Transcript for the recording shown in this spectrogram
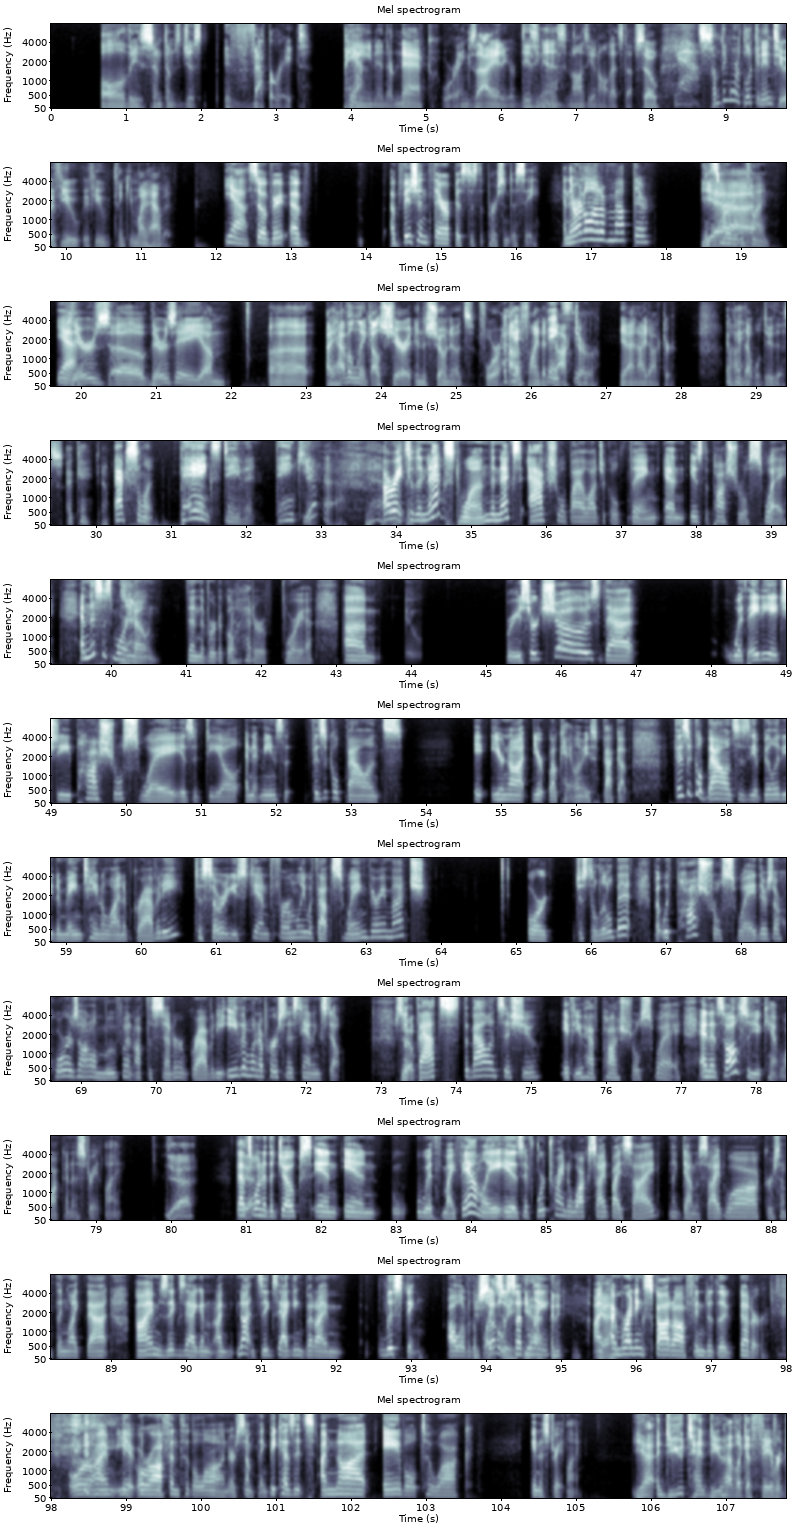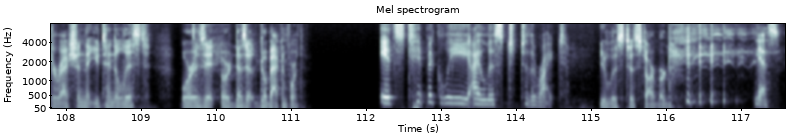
all these symptoms just evaporate. Pain in their neck or anxiety or dizziness and nausea and all that stuff. So Yeah. something worth looking into if you if you think you might have it. Yeah. So a, very, a, a vision therapist is the person to see. And there aren't a lot of them out there. It's harder to find. Yeah. There's uh there's a um uh I have a link. I'll share it in the show notes for how Okay, to find a thanks, doctor. David. Yeah, an eye doctor Okay. uh, that will do this. okay. Yep. Excellent. Thanks, David. Thank you. Yeah. Yeah. All right, so the you. next one, the next actual biological thing, and is the postural sway, and this is more Yeah. known than the vertical heterophoria. Um, research shows that with ADHD, postural sway is a deal, and it means that physical balance. It, you're not. You're okay. Let me back up. Physical balance is the ability to maintain a line of gravity to sort of you stand firmly without swaying very much or just a little bit. But with postural sway, there's a horizontal movement off the center of gravity, even when a person is standing still. So Yep. that's the balance issue if you have postural sway. And it's also you can't walk in a straight line. Yeah. That's Yeah. one of the jokes in in with my family is if we're trying to walk side by side, like down a sidewalk or something like that, I'm zigzagging. I'm not zigzagging, but I'm listing all over the You place. subtly, so suddenly, yeah. and it, I, yeah. I'm running Scott off into the gutter, or I'm yeah, or off into the lawn or something because it's I'm not able to walk in a straight line. Yeah. And do you tend do you have like a favorite direction that you tend to list, or is it or does it go back and forth? It's typically I list to the right. You list to starboard. Yes,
